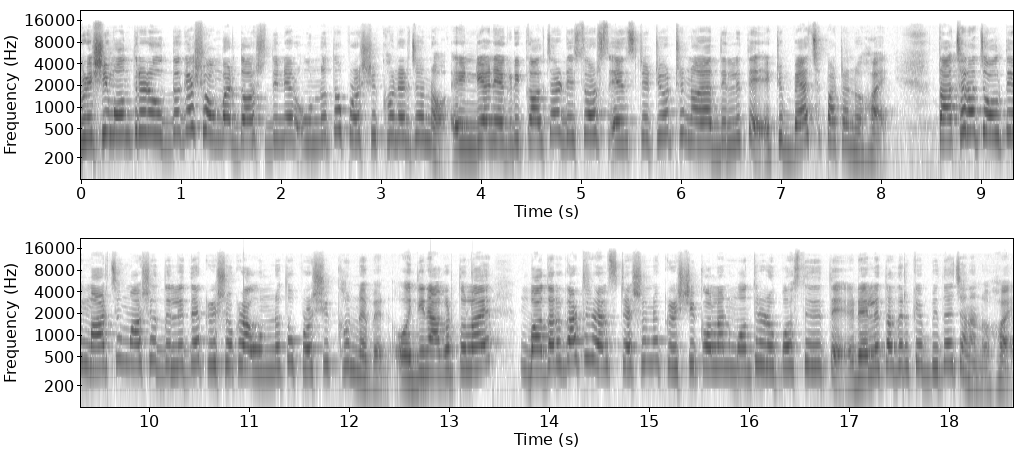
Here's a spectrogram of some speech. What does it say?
কৃষি মন্ত্রীর উদ্যোগে সোমবার দশ দিনের উন্নত প্রশিক্ষণের জন্য ইন্ডিয়ান এগ্রিকালচার রিসোর্স ইনস্টিটিউট নয়াদিল্লিতে একটি ব্যাচ পাঠানো হয়। তাছাড়া চলতি মার্চ মাসে দিল্লিতে কৃষকরা উন্নত প্রশিক্ষণ নেবেন। ওই দিন আগরতলায় বাদারঘাট রেল স্টেশনে কৃষি কল্যাণ মন্ত্রীর উপস্থিতিতে রেলে তাদেরকে বিদায় জানানো হয়।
